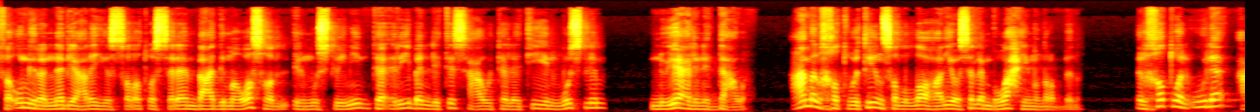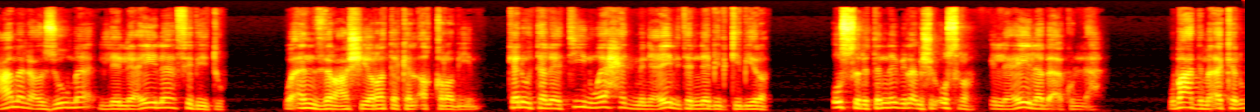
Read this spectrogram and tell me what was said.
فأمر النبي عليه الصلاة والسلام بعد ما وصل المسلمين تقريبا ل 39 مسلم إنه يعلن الدعوة. عمل خطوتين صلى الله عليه وسلم بوحي من ربنا. الخطوة الأولى عمل عزومة للعيلة في بيته. وأنذر عشيرتك الأقربين. كانوا 30 واحد من عيلة النبي الكبيرة. أسرة النبي لا مش الأسرة العيلة بقى كلها. وبعد ما أكلوا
